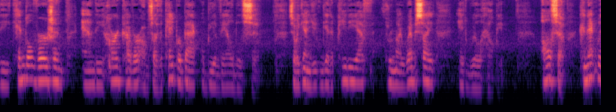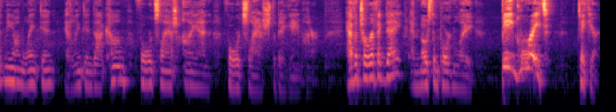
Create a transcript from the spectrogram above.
The Kindle version and the hardcover, I'm sorry, the paperback will be available soon. So again, you can get a PDF through my website. It will help you. Also, connect with me on LinkedIn at linkedin.com forward slash IN forward slash the big game hunter. Have a terrific day, and most importantly, be great. Take care.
